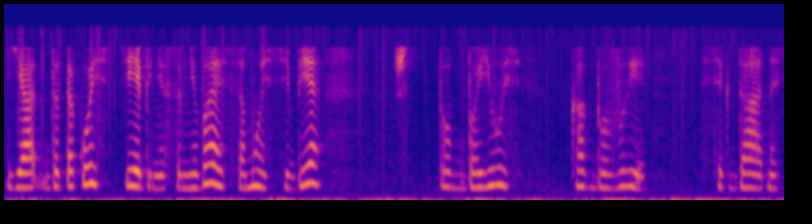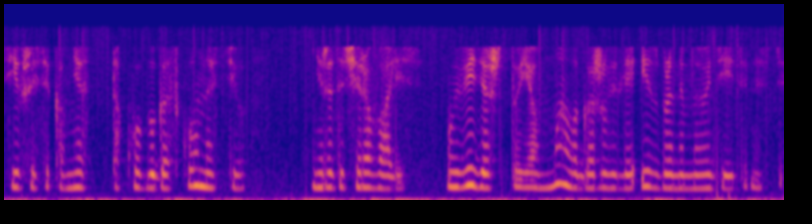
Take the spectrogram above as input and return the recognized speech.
Я до такой степени сомневаюсь в самой себе, что боюсь, как бы вы, всегда относившиеся ко мне с такой благосклонностью, не разочаровались, увидя, что я мало гожусь для избранной мною деятельности.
